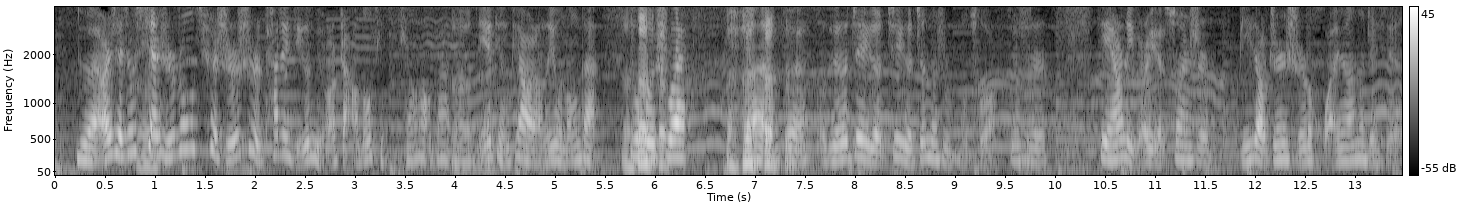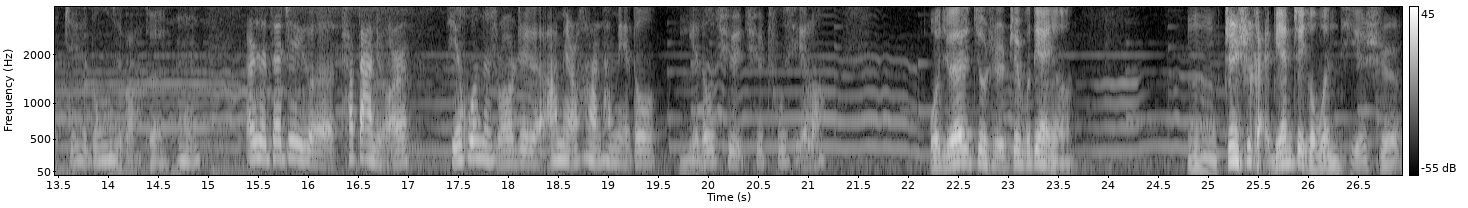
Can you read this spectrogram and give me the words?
对，而且就现实中确实是她这几个女儿长得都挺挺好看的，也挺漂亮的，又能干 又会摔。嗯，对，我觉得这个这个真的是不错，就是电影里边也算是比较真实的还原了这些这些东西吧。对，嗯，而且在这个她大女儿结婚的时候，这个阿米尔汗他们也都、嗯。也都去去出席了。我觉得就是这部电影，嗯，真实改编这个问题是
